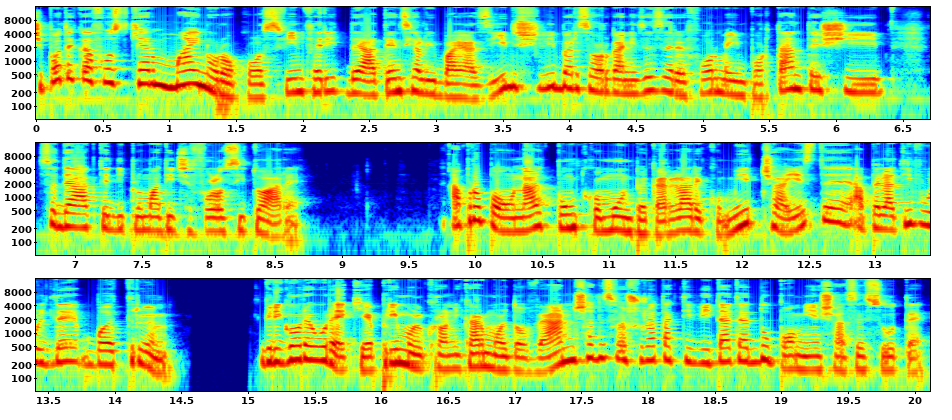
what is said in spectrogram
și poate că a fost chiar mai norocos, fiind ferit de atenția lui Bayazid și liber să organizeze reforme importante și să dea acte diplomatice folositoare. Apropo, un alt punct comun pe care îl are cu Mircea este apelativul de bătrân. Grigore Ureche, primul cronicar moldovean, și-a desfășurat activitatea după 1600,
